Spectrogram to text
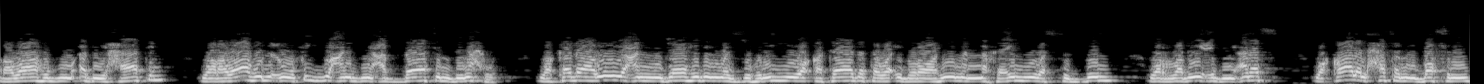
رواه ابن أبي حاتم ورواه العوفي عن ابن عباس بنحوه وكذا روي عن مجاهد والزهري وقتادة وإبراهيم النخعي والسدي والربيع بن أنس وقال الحسن البصري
